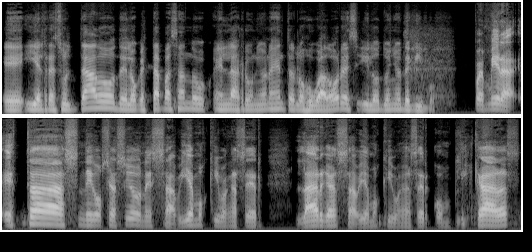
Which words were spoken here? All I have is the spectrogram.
eh, y el resultado de lo que está pasando en las reuniones entre los jugadores y los dueños de equipo. Pues mira, estas negociaciones sabíamos que iban a ser largas, sabíamos que iban a ser complicadas,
